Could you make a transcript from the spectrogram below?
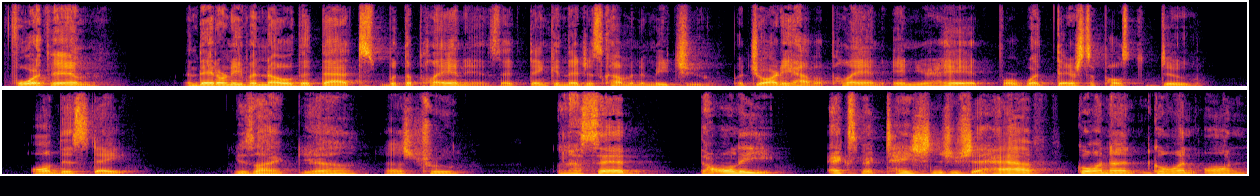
for them. And they don't even know that that's what the plan is. They're thinking they're just coming to meet you, but you already have a plan in your head for what they're supposed to do on this date. He's like, Yeah, that's true. And I said, The only expectations you should have going on, going on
